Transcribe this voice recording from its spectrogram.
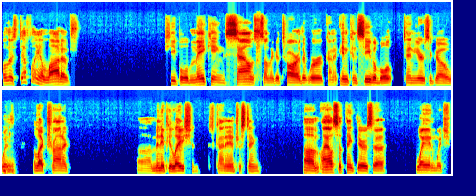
Well, there's definitely a lot of people making sounds on the guitar that were kind of inconceivable 10 years ago with Mhm. electronic uh, manipulation. It's kind of interesting. Um, I also think there's a way in which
